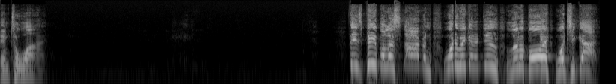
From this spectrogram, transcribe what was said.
into wine. These people are starving. What are we going to do? Little boy, what you got?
